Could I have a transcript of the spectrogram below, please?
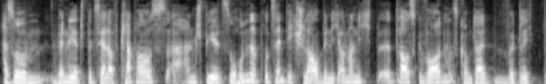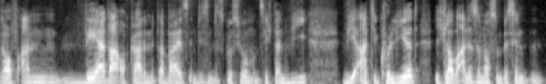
also, wenn du jetzt speziell auf Clubhouse äh, anspielst, so hundertprozentig schlau bin ich auch noch nicht äh, draus geworden. Es kommt halt wirklich drauf an, wer da auch gerade mit dabei ist in diesen Diskussionen und sich dann wie, wie artikuliert. Ich glaube, alle sind noch so ein bisschen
